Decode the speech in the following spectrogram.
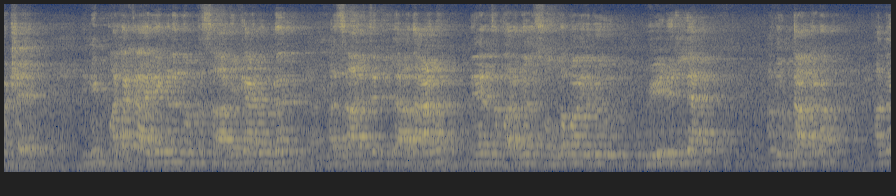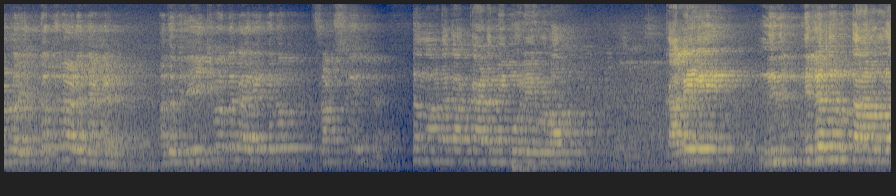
പക്ഷേ ഇനി പല കാര്യങ്ങളും നമുക്ക് സാധിക്കാനുണ്ട്. അത് സാധിച്ചിട്ടില്ല. അതാണ് നേരത്തെ പറഞ്ഞത്. സ്വന്തമായൊരു വീടില്ല. അതുണ്ടാക്കണം അതിനുള്ള യത്നത്തിലാണ് ഞങ്ങൾ. അത് വിജയിക്കുമെന്ന കാര്യത്തിലും സംശയമില്ല. നാടക അക്കാദമി പോലെയുള്ള കലയെ നിലനിർത്താനുള്ള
